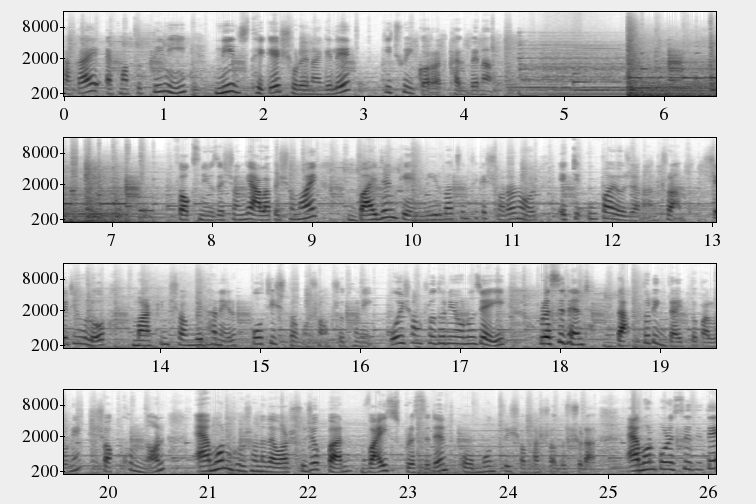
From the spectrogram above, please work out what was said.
থাকায় একমাত্র তিনি নিজ থেকে সরে না গেলে কিছুই করার থাকবে না। ফক্স নিউজের সঙ্গে আলাপের সময় বাইডেনকে নির্বাচন থেকে সরানোর একটি উপায়ও জানান ট্রাম্প। সেটি হলো মার্কিন সংবিধানের পঁচিশতম সংশোধনী। ওই সংশোধনী অনুযায়ী প্রেসিডেন্ট দাপ্তরিক দায়িত্ব পালনে সক্ষম নন। এমন ঘোষণা দেওয়ার সুযোগ পান ভাইস প্রেসিডেন্ট ও মন্ত্রিসভার সদস্যরা। এমন পরিস্থিতিতে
